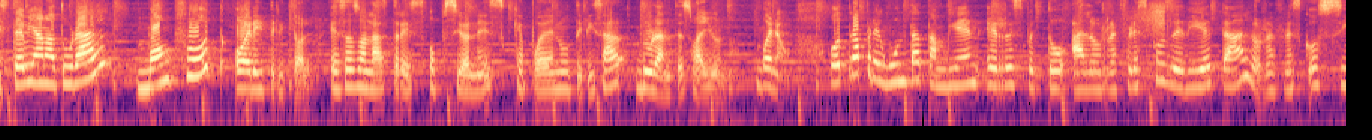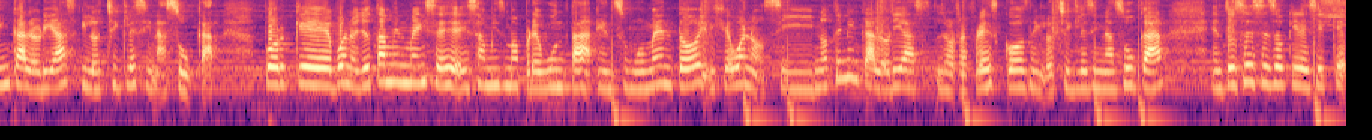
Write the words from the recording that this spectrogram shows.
stevia natural, monk fruit o eritritol. Esas son las tres opciones que pueden utilizar durante su ayuno. Bueno, otra pregunta también es respecto a los refrescos de dieta, los refrescos sin calorías y los chicles sin azúcar. Porque, bueno, yo también me hice esa misma pregunta en su momento y dije, bueno, si no tienen calorías los refrescos ni los chicles sin azúcar, entonces eso quiere decir que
